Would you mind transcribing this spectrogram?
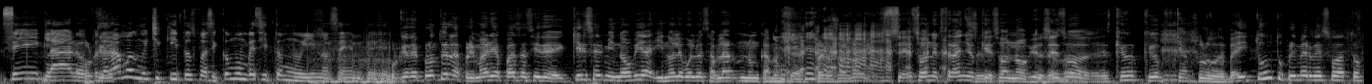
Sí, claro, Porque pues de- éramos muy chiquitos, pues así como un besito muy inocente. Porque de pronto en la primaria pasa así de, ¿quieres ser mi novia? Y no le vuelves a hablar nunca más. Nunca, pero son novios. Sí, son extraños Sí, que son novios. que son Eso novios. es que qué, qué absurdo. ¿Y tú, tu primer beso, Ato?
